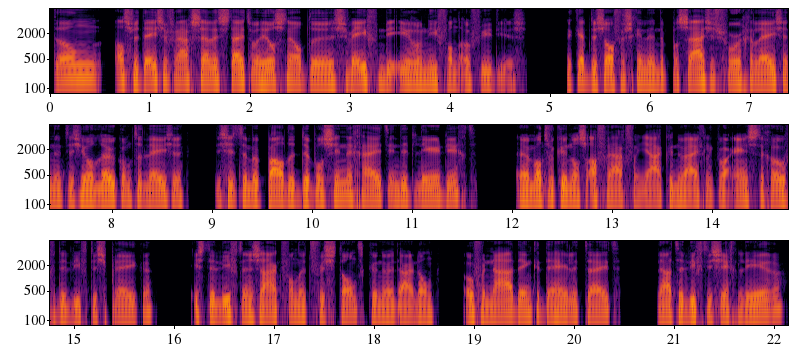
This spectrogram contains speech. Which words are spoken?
Dan, als we deze vraag stellen, stuiten we heel snel op de zwevende ironie van Ovidius. Ik heb dus al verschillende passages voorgelezen en het is heel leuk om te lezen. Er zit een bepaalde dubbelzinnigheid in dit leerdicht. Uh, want we kunnen ons afvragen van ja, kunnen we eigenlijk wel ernstig over de liefde spreken? Is de liefde een zaak van het verstand? Kunnen we daar dan over nadenken de hele tijd? Laat de liefde zich leren?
